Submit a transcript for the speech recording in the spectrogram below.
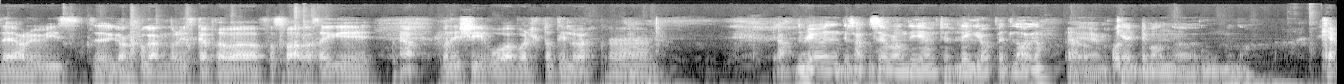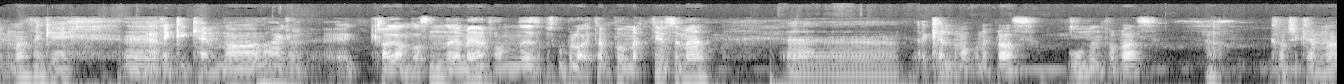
Det har de jo vist eh, gang på gang når de skal prøve å forsvare seg i både Giro og Volta til og med. Uh, Ja, Det blir jo interessant å se hvordan de eventuelt legger opp et lag. da Ja, og- Kelderman og Omen. da Kemna, tenker jeg. Eh. Jeg tenker Kemna eh, Krag Andersen er med, for han er på sko på lagtempo. Matthews er med. Uh, Kellermann på nok plass. Omen på plass. Ja. Kanskje Kemna.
